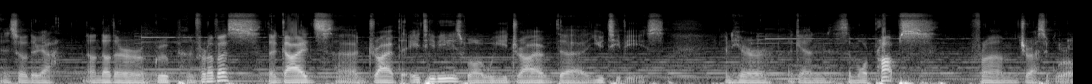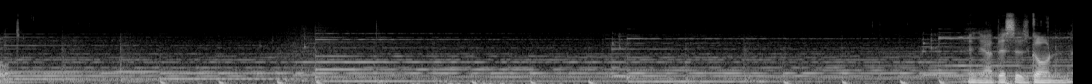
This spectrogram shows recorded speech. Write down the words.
And so there, yeah, another group in front of us. The guides uh, drive the ATVs while we drive the UTVs. And here again, some more props from Jurassic World. Yeah, this is going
